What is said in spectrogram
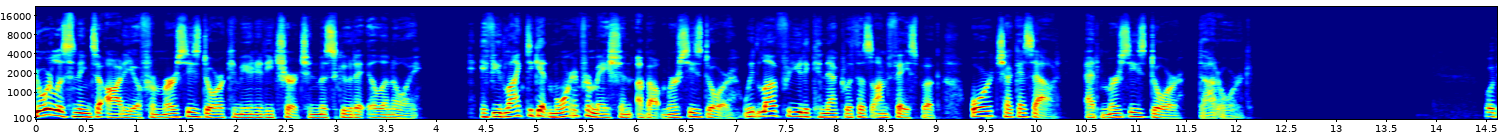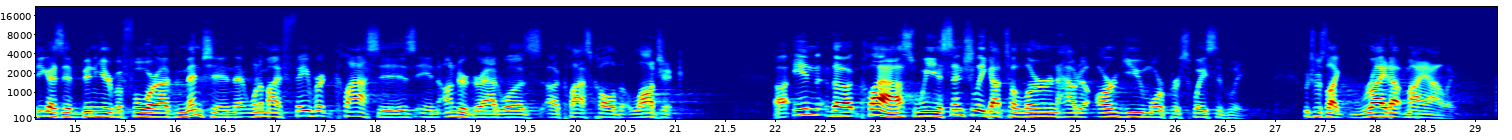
You're listening to audio from Mercy's Door Community Church in Mascoutah, Illinois. If you'd like to get more information about Mercy's Door, we'd love for you to connect with us on Facebook or check us out at mercysdoor.org. Well, if you guys have been here before, I've mentioned that one of my favorite classes in undergrad was a class called Logic. Uh, in the class, we essentially got to learn how to argue more persuasively, which was like right up my alley,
